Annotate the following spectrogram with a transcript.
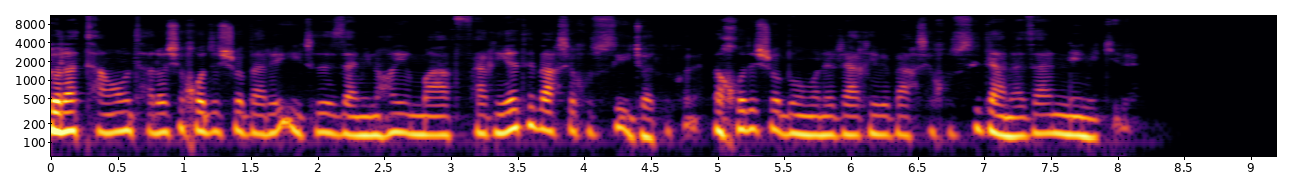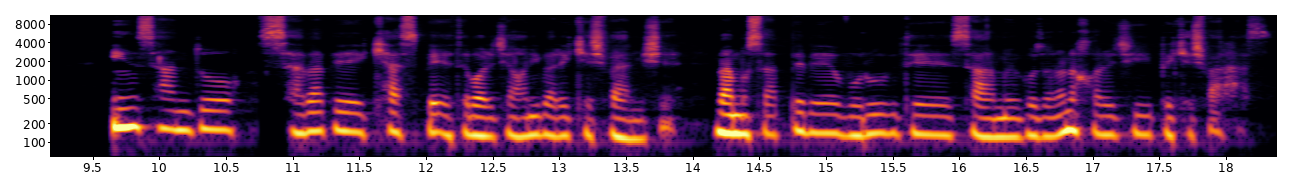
دولت تمام تلاش خودش رو برای ایجاد زمین های موفقیت بخش خصوصی ایجاد می‌کنه و خودش رو به عنوان رقیب بخش خصوصی در نظر نمی‌گیره. این صندوق سبب کسب اعتبار جهانی برای کشور میشه و مسبب ورود سرمایه گذاران خارجی به کشور هست.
